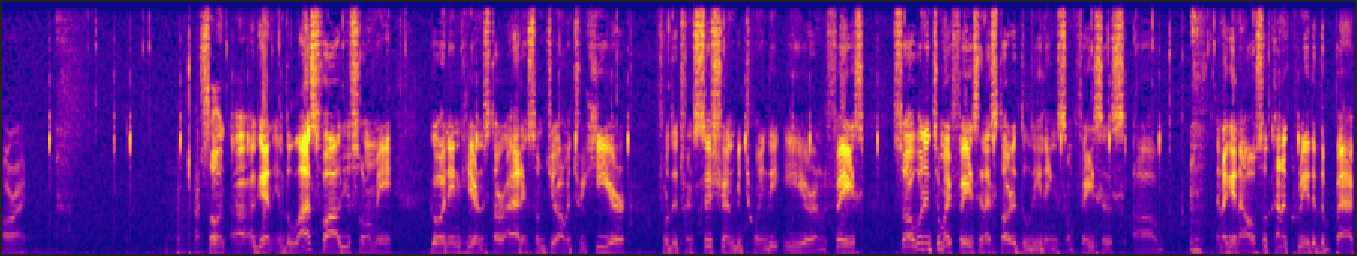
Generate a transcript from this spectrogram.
Alright. So uh, again, in the last file you saw me going in here and start adding some geometry here for the transition between the ear and the face. So I went into my face and I started deleting some faces. Um, and again, I also kind of created the back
